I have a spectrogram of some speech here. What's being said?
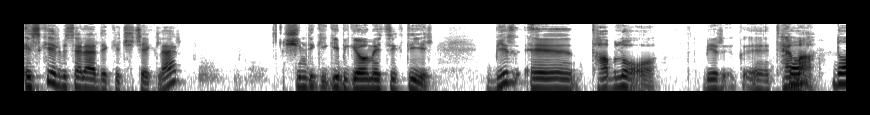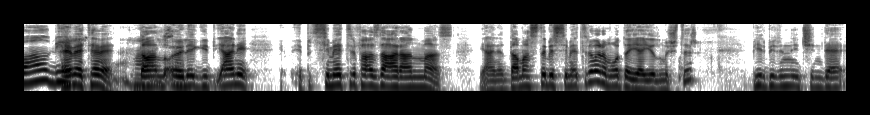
eski elbiselerdeki çiçekler şimdiki gibi geometrik değil. Bir e, tablo o. Bir e, tema. Do- doğal bir Evet evet. Ha, Dal işte. öyle yani hep simetri fazla aranmaz. Yani Damas'ta bir simetri var ama o da yayılmıştır. Birbirinin içinde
